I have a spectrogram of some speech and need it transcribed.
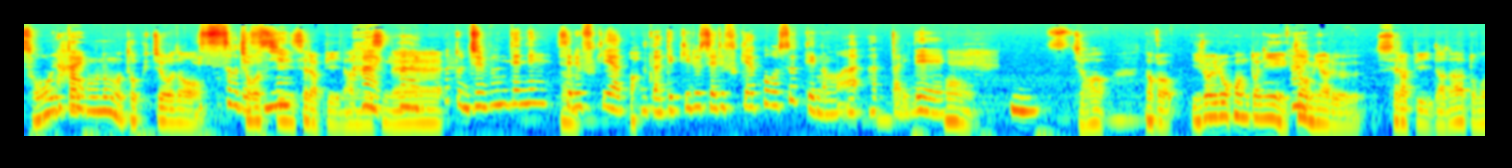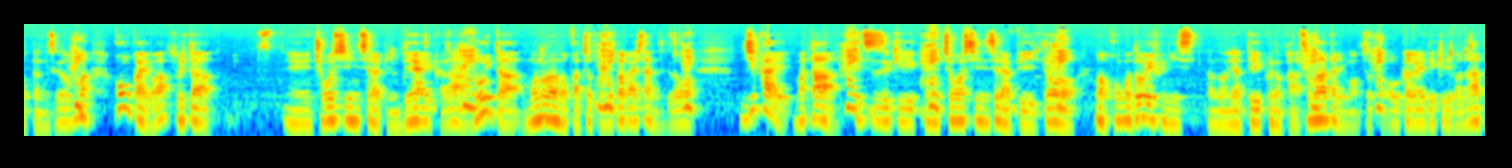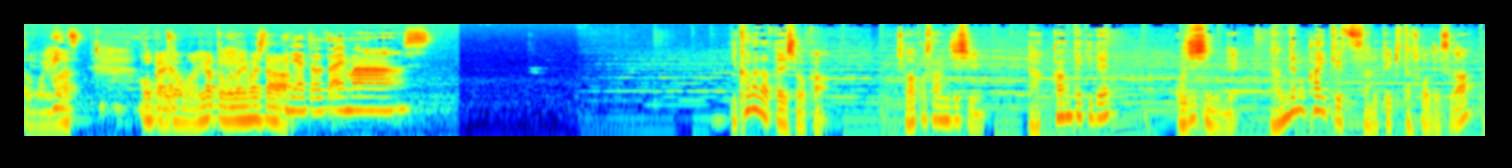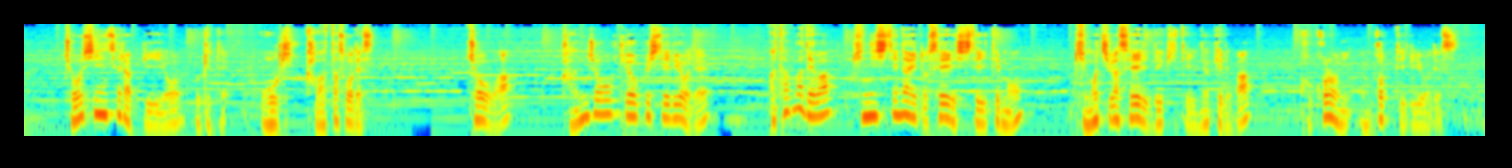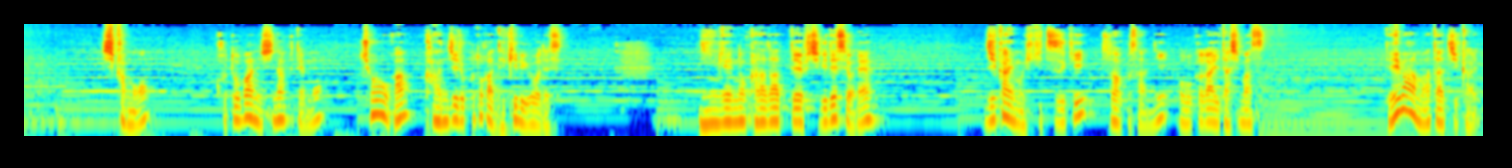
そういったものも特徴のそうで超すね。新。セラピーなんですね。はい、はい。あと自分でね、うん。セルフケアができるセルフケアコースっていうのもああったりで、うん。うん。じゃあ、なんか、いろいろ本当に興味あるセラピーだなと思ったんですけど、はい。まあ、今回はそういった、えー超新セラピーの出会いから、はい。どういったものなのかちょっとお伺いしたんですけど、はい次回また引き続き、この超新セラピーと、はいまあ、今後どういうふうにあのやっていくのか、そのあたりもちょっとお伺いできればなと思います。今回どうもありがとうございました。ありがとうございます。いかがだったでしょうか？諏訪子さん自身、楽観的で、ご自身で何でも解決されてきたそうですが、超新セラピーを受けて大きく変わったそうです。腸は感情を記憶しているようで、頭では気にしてないと整理していても、気持ちが整理できていなければ、心に残っているようです。しかも、言葉にしなくても、腸が感じることができるようです。人間の体って不思議ですよね。次回も引き続き、つわこさんにお伺いいたします。ではまた次回。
